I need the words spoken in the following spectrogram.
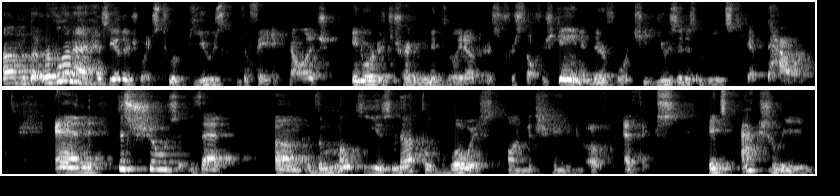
Um, but Ravana has the other choice to abuse the Vedic knowledge in order to try to manipulate others for selfish gain and therefore to use it as a means to get power. And this shows that um, the monkey is not the lowest on the chain of ethics. It's actually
